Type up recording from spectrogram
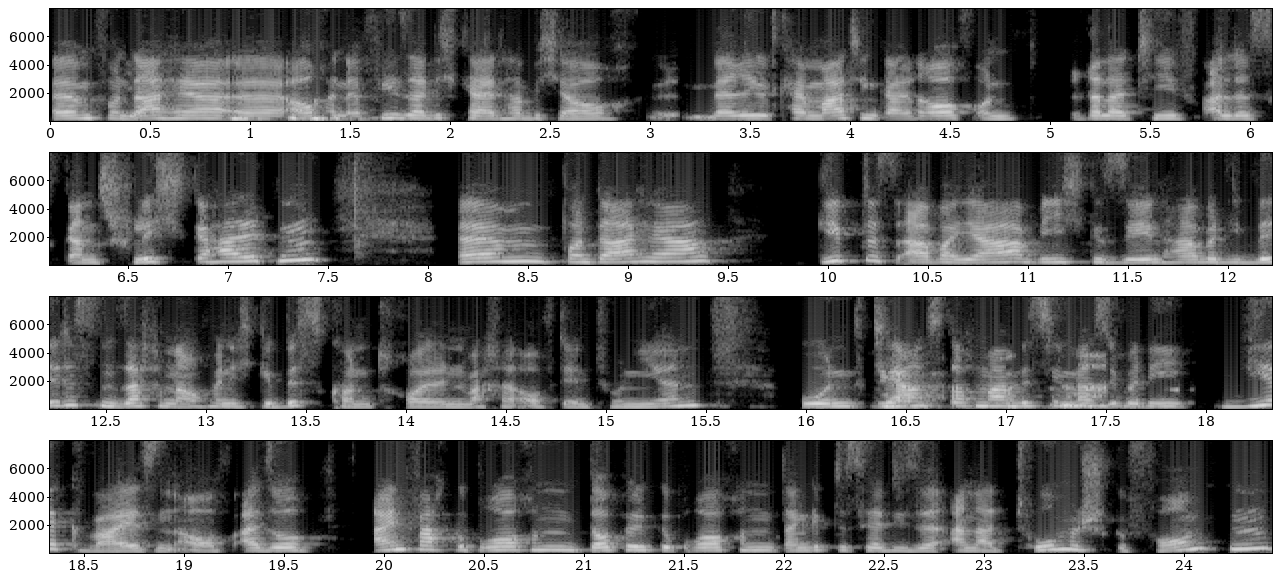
Ähm, von ja. daher, äh, auch in der Vielseitigkeit habe ich ja auch in der Regel kein Martingall drauf und relativ alles ganz schlicht gehalten. Ähm, von daher gibt es aber ja, wie ich gesehen habe, die wildesten Sachen, auch wenn ich Gebisskontrollen mache auf den Turnieren. Und klär ja. uns doch mal ein bisschen was über die Wirkweisen auf. Also einfach gebrochen, doppelt gebrochen, dann gibt es ja diese anatomisch geformten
